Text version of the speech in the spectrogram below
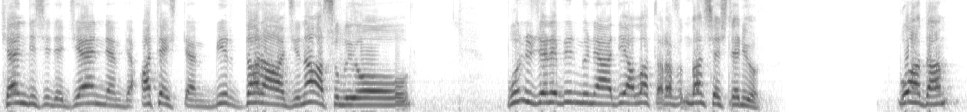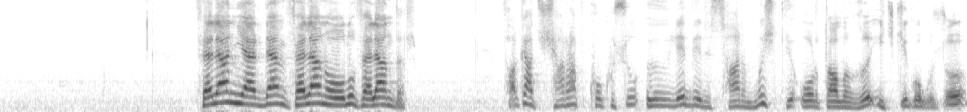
Kendisi de cehennemde ateşten bir dar ağacına asılıyor. Bunun üzerine bir münadi Allah tarafından sesleniyor. Bu adam Falan yerden falan oğlu falandır. Fakat şarap kokusu öyle bir sarmış ki ortalığı içki kokusu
